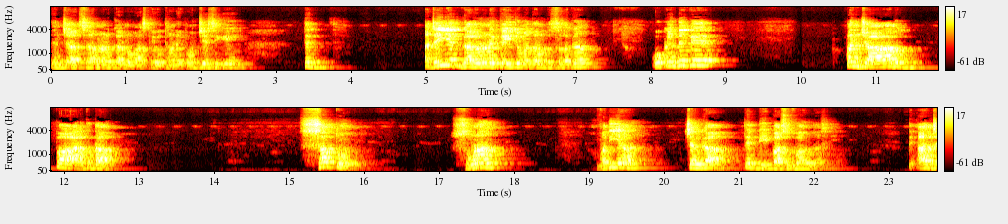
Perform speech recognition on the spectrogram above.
ਇੰਚਾਰਜ ਸਾਹਿਬ ਨਾਲ ਕਰਨ ਵਾਸਤੇ ਉਹ ਥਾਣੇ ਪਹੁੰਚੇ ਸੀਗੇ। ਤੇ ਅਜਿਹੀ ਇੱਕ ਗੱਲ ਉਹਨਾਂ ਨੇ ਕਹੀ ਜੋ ਮੈਂ ਤੁਹਾਨੂੰ ਦੱਸਣ ਲੱਗਾ। ਉਹ ਕਹਿੰਦੇ ਕਿ ਪੰਜਾਬ ਭਾਰਤ ਦਾ ਸਭ ਤੋਂ ਸੋਹਣਾ, ਵਧੀਆ, ਚੰਗਾ ਤੇ ਬੀਬਾ ਸੂਬਾ ਹੁੰਦਾ ਸੀ ਤੇ ਅੱਜ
